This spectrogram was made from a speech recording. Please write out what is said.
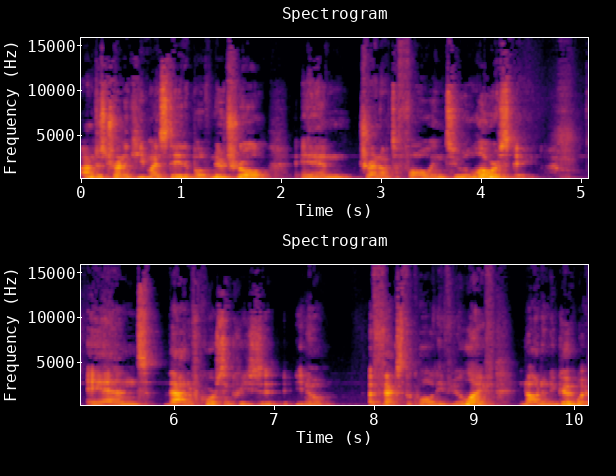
I'm just trying to keep my state above neutral and try not to fall into a lower state. And that, of course, increases, you know, affects the quality of your life, not in a good way.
